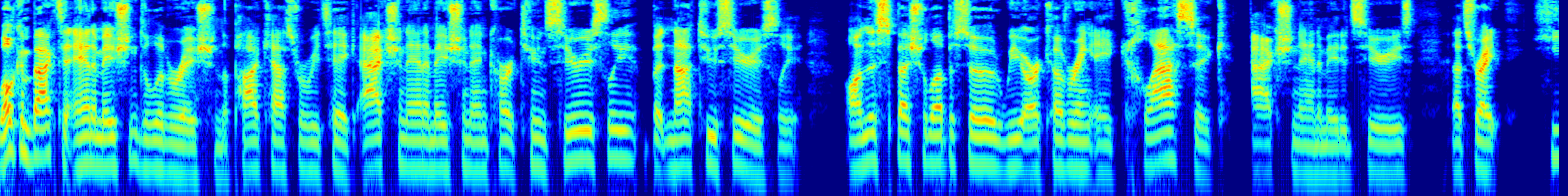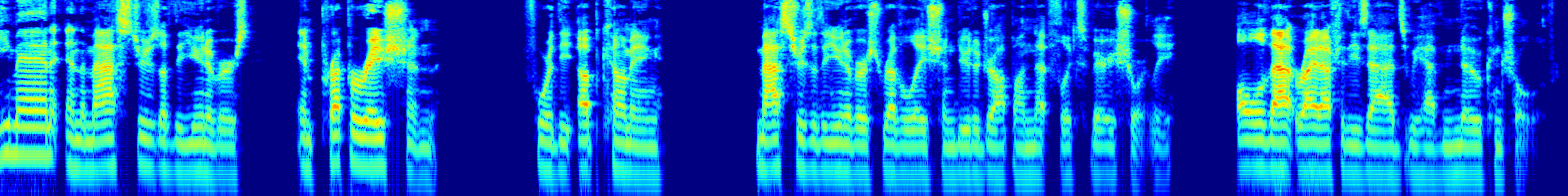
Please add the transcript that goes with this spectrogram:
Welcome back to Animation Deliberation, the podcast where we take action animation and cartoons seriously, but not too seriously. On this special episode, we are covering a classic action animated series. That's right, He Man and the Masters of the Universe, in preparation for the upcoming Masters of the Universe Revelation due to drop on Netflix very shortly. All of that right after these ads we have no control over.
